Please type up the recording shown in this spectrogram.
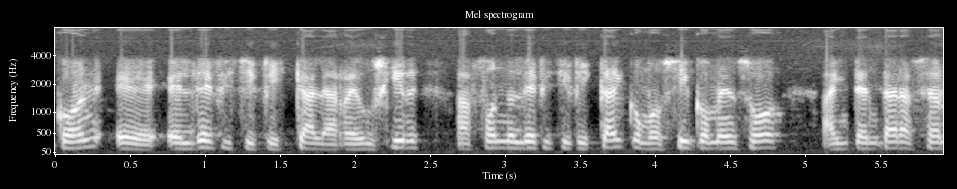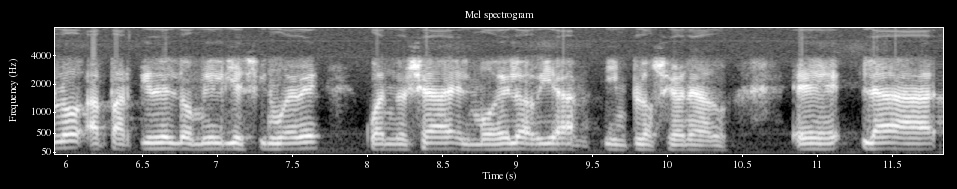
con eh, el déficit fiscal, a reducir a fondo el déficit fiscal como sí comenzó a intentar hacerlo a partir del 2019, cuando ya el modelo había implosionado. Eh, la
